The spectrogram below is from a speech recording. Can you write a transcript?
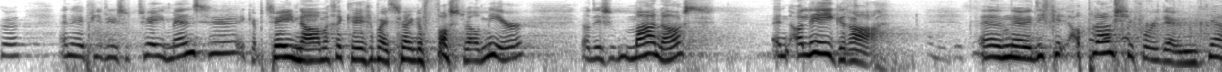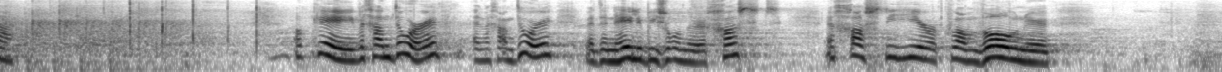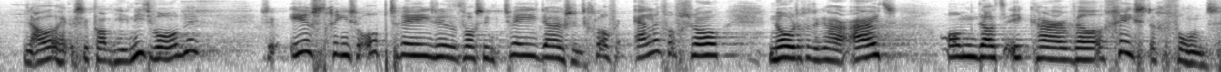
En dan heb je dus twee mensen. Ik heb twee namen gekregen, maar het zijn er vast wel meer. Dat is Manas en Allegra. En uh, die applausje voor hen, ja. Oké, we gaan door. En we gaan door met een hele bijzondere gast. Een gast die hier kwam wonen. Nou, ze kwam hier niet wonen. Ze, eerst ging ze optreden, dat was in 2000, geloof ik 11 of zo. Nodigde ik haar uit, omdat ik haar wel geestig vond.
